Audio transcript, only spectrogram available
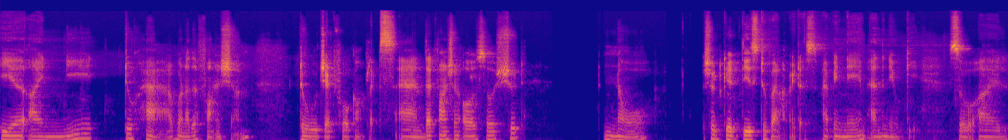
here I need to have another function to check for conflicts and that function also should know should get these two parameters mapping name and the new key. So I'll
